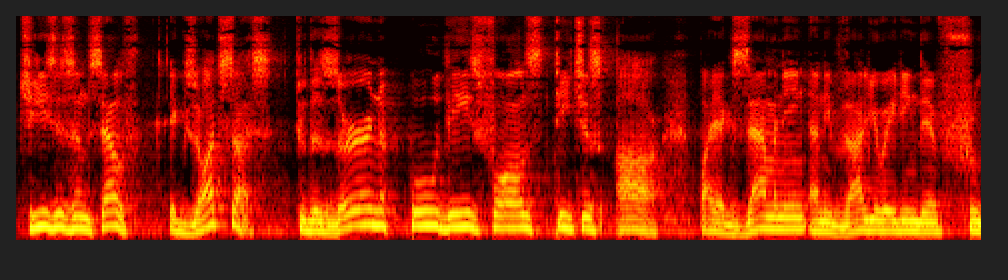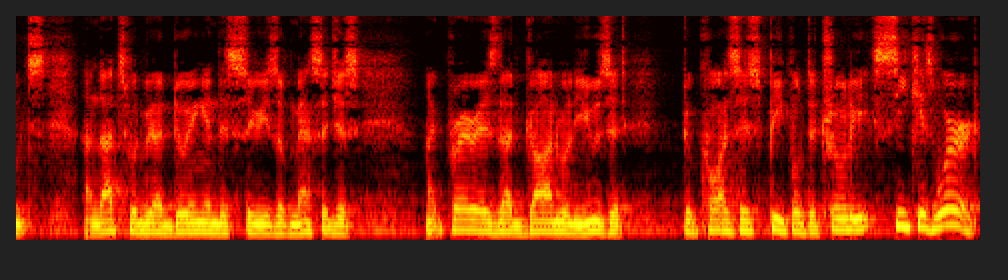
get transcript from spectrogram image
Jesus himself exhorts us to discern who these false teachers are by examining and evaluating their fruits. And that's what we are doing in this series of messages. My prayer is that God will use it to cause His people to truly seek His Word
